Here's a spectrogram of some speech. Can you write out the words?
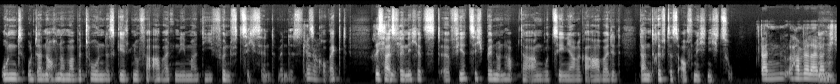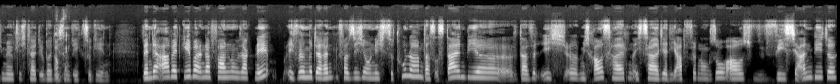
Und, und dann auch nochmal betonen, das gilt nur für Arbeitnehmer, die 50 sind, mindestens. Genau. Korrekt? Das Richtig. heißt, wenn ich jetzt äh, 40 bin und habe da irgendwo zehn Jahre gearbeitet, dann trifft es auf mich nicht zu. Dann haben wir leider mhm. nicht die Möglichkeit, über diesen okay. Weg zu gehen. Wenn der Arbeitgeber in der Verhandlung sagt, nee, ich will mit der Rentenversicherung nichts zu tun haben, das ist dein Bier, da will ich äh, mich raushalten, ich zahle dir die Abfindung so aus, wie ich es dir anbiete,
